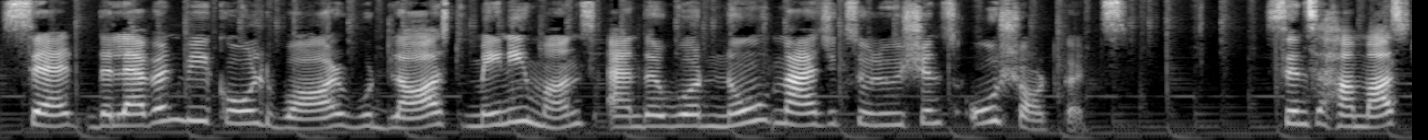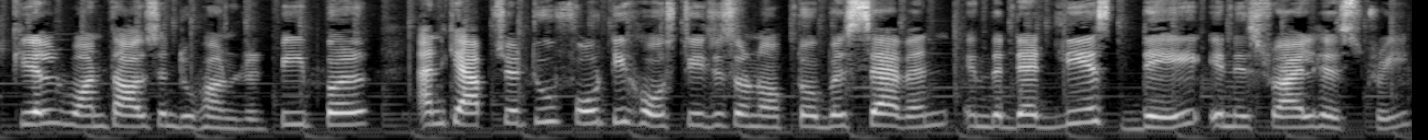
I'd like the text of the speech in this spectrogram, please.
said the 11 week old war would last many months and there were no magic solutions or shortcuts. Since Hamas killed 1,200 people and captured 240 hostages on October 7 in the deadliest day in Israel history,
